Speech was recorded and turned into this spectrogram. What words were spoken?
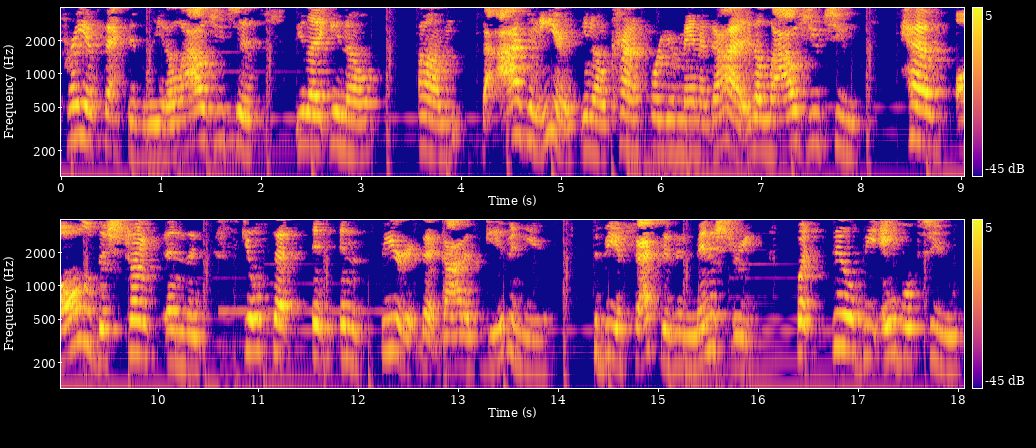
pray effectively. It allows you to be like you know um, the eyes and ears, you know, kind of for your man of God. It allows you to have all of the strength and the skill sets in, in the spirit that God has given you to be effective in ministry, but still be able to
